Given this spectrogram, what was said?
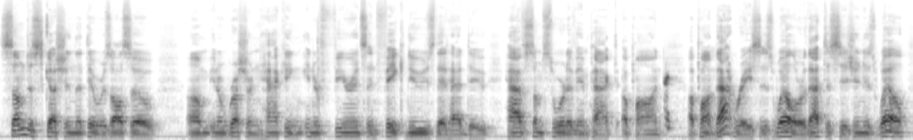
some discussion that there was also, um, you know, Russian hacking interference and fake news that had to have some sort of impact upon upon that race as well, or that decision as well.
